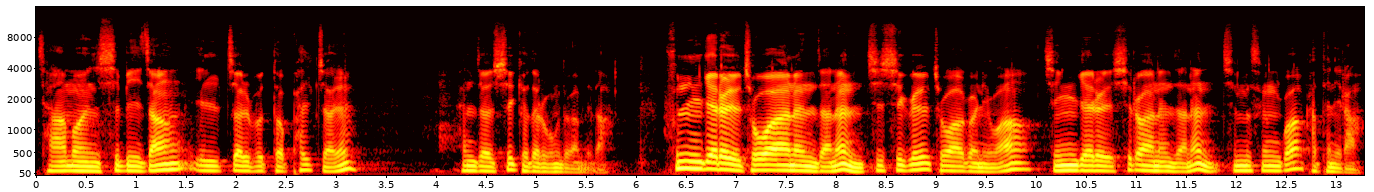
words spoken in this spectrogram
잠언 12장 1절부터 8절 한 절씩 교대로 공독합니다. 훈계를 좋아하는 자는 지식을 좋아하거니와 징계를 싫어하는 자는 짐승과 같으니라.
